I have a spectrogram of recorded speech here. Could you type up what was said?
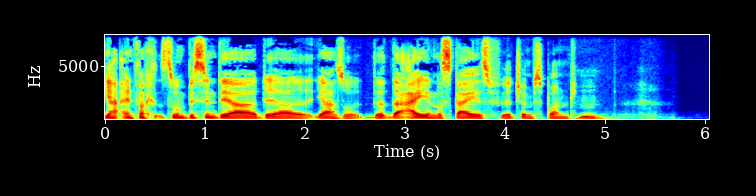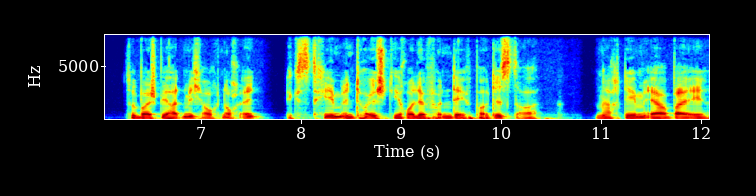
ja einfach so ein bisschen der, der, ja, so der, der Eye in the Sky ist für James Bond. Hm. Zum Beispiel hat mich auch noch extrem enttäuscht die Rolle von Dave Bautista, nachdem er bei,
